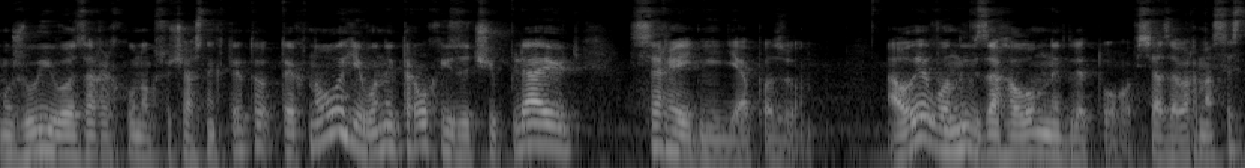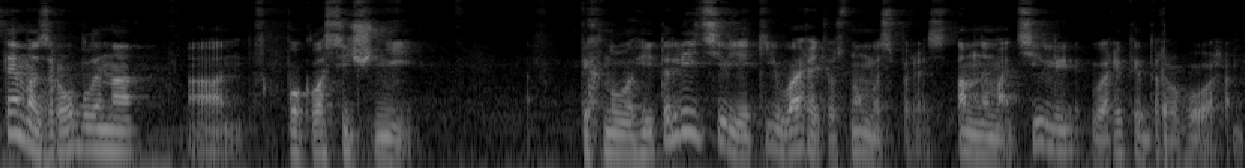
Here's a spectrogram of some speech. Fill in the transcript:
можливо, за рахунок сучасних технологій, вони трохи зачіпляють середній діапазон. Але вони взагалом не для того. Вся заварна система зроблена по класичній технології італійців, які варять в основному еспрес. Там нема цілі варити дорогого арабіку.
